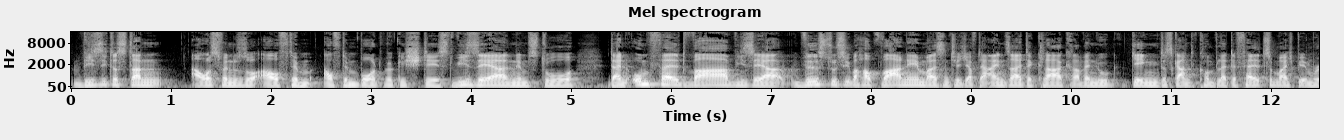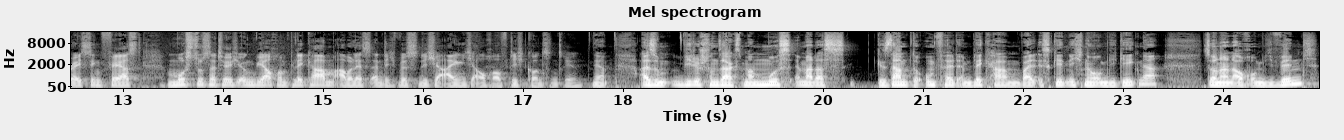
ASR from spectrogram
Wie sieht es dann aus, wenn du so auf dem, auf dem Board wirklich stehst? Wie sehr nimmst du dein Umfeld wahr? Wie sehr willst du es überhaupt wahrnehmen? Weil es natürlich auf der einen Seite klar, wenn du gegen das ganze komplette Feld zum Beispiel im Racing fährst, musst du es natürlich irgendwie auch im Blick haben, aber letztendlich willst du dich ja eigentlich auch auf dich konzentrieren. Ja, also wie du schon sagst, man muss immer das gesamte Umfeld im Blick haben, weil es geht nicht nur um die Gegner, sondern auch um die Wind,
